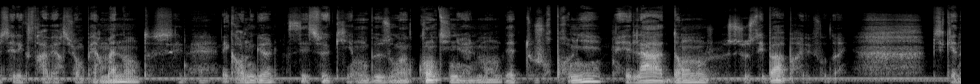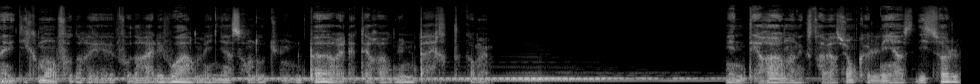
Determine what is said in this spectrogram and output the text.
c'est l'extraversion permanente, c'est les, grandes gueules. C'est ceux qui ont besoin continuellement d'être toujours premiers. Et là, dans, je, ne sais pas, après, il faudrait, psychanalytiquement, il faudrait, faudrait aller voir, mais il y a sans doute une peur et la terreur d'une perte, quand même. Il y a une terreur dans l'extraversion que le lien se dissolve,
